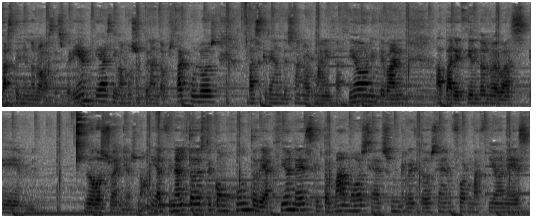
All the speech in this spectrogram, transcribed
vas teniendo nuevas experiencias y vamos superando obstáculos, vas creando esa normalización y te van apareciendo nuevas, eh, nuevos sueños. ¿no? Y al final todo este conjunto de acciones que tomamos, sea es un reto, sea en formaciones,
